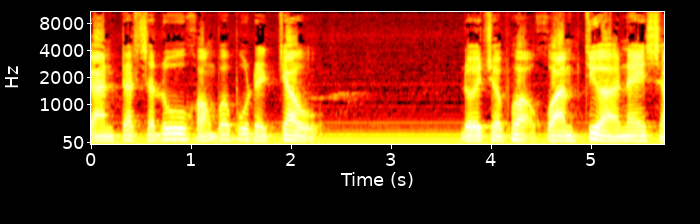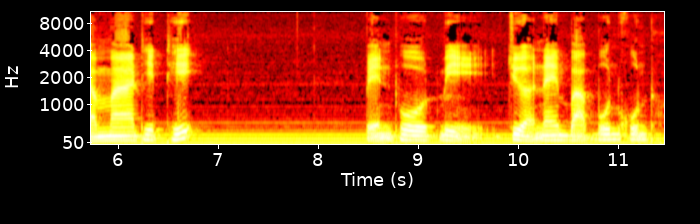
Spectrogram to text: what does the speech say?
การตรัสรู้ของพระพุทธเจ้า โดยเฉพาะความเชื่อในสัมมาทิฏฐิ เป็นผู้มีเชื่อในบาปบุญคุณโท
